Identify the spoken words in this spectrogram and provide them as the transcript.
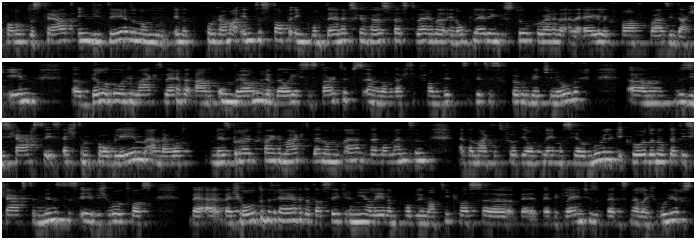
van op de straat inviteerden om in het programma in te stappen, in containers gehuisvest werden, in opleiding gestoken werden en eigenlijk vanaf quasi dag één billable gemaakt werden aan onder andere Belgische start-ups. En dan dacht ik van, dit, dit is er toch een beetje over. Um, dus die schaarste is echt een probleem en daar wordt misbruik van gemaakt bij, eh, bij, momenten. En dat maakt het voor die ondernemers heel moeilijk. Ik hoorde ook dat die schaarste minstens even groot was bij, uh, bij grote bedrijven, dat dat zeker niet alleen een problematiek was uh, bij, bij de kleintjes of bij de snelle groeiers.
